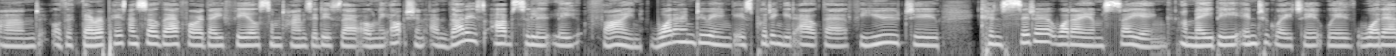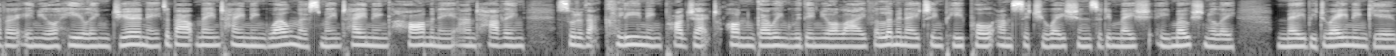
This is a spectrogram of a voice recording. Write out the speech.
and other therapists. And so therefore they feel sometimes it is their only option. And that is absolutely fine. What I'm doing is putting it out there for you to consider what I am saying and maybe integrate it with whatever in your healing journey. It's about maintaining wellness, maintaining harmony and having sort of that cleaning process project ongoing within your life, eliminating people and situations that emotionally may be draining you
